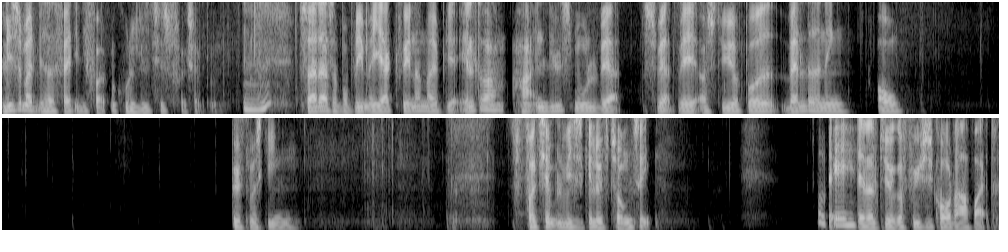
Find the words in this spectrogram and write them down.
Ligesom at vi havde fat i de folk med kolilitis, for eksempel. Mm. Så er det altså et problem, at jer kvinder, når I bliver ældre, har en lille smule værd, svært ved at styre både vandladning og bøfmaskinen. For eksempel, hvis I skal løfte tunge ting, Okay. eller dyrker fysisk hårdt arbejde,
